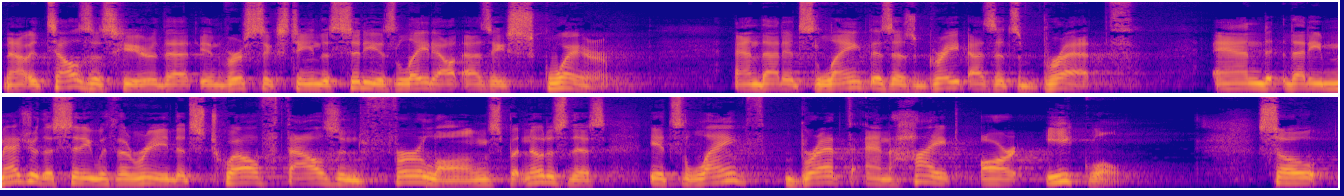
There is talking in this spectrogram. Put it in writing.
Now, it tells us here that in verse 16, the city is laid out as a square, and that its length is as great as its breadth, and that he measured the city with a reed that's 12,000 furlongs. But notice this its length, breadth, and height are equal. So,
